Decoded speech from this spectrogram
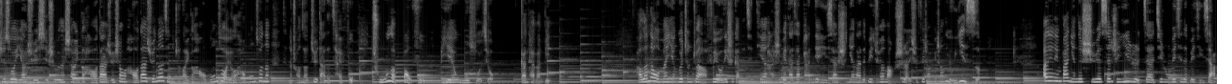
之所以要学习，是为了上一个好大学。上了好大学呢，才能找到一个好工作。有了好工作呢，才能创造巨大的财富。除了暴富，别无所求。感慨完毕。好了，那我们言归正传啊。富有历史感的今天，还是为大家盘点一下十年来的币圈往事，也是非常非常的有意思。二零零八年的十月三十一日，在金融危机的背景下，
